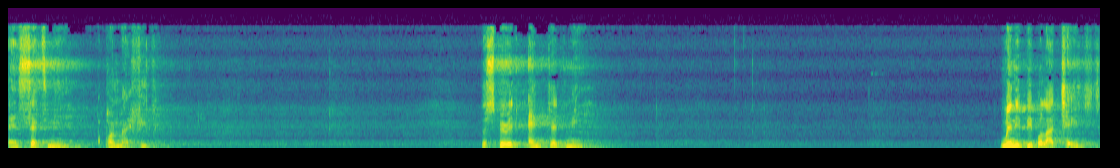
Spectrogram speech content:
and set me upon my feet. The Spirit entered me. Many people are changed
